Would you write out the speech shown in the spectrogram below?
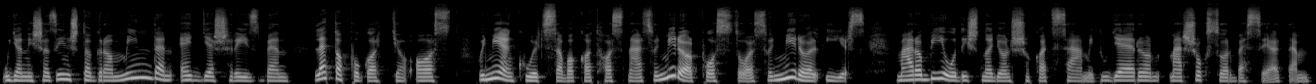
Ugyanis az Instagram minden egyes részben letapogatja azt, hogy milyen kulcsszavakat használsz, hogy miről posztolsz, hogy miről írsz. Már a biód is nagyon sokat számít, ugye erről már sokszor beszéltem.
